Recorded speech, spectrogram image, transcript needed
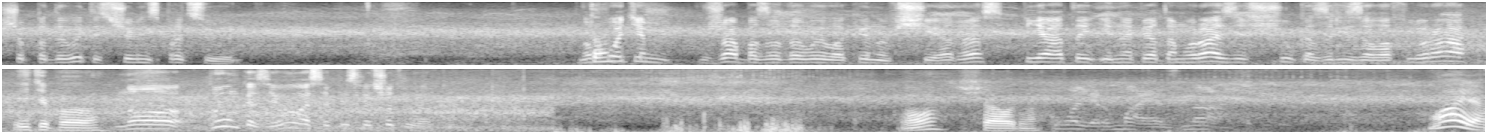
щоб подивитись, що він спрацює. Ну Так. потім жаба задавила, кинув ще раз п'ятий, і на п'ятому разі щука зрізала флюра. І типу, Но думка з'явилася після четвертої. о, ще одна. Колір має. Має.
